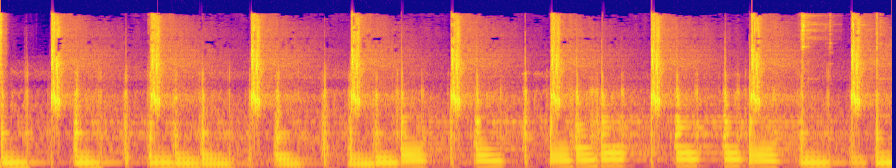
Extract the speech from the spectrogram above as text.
Thank you.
